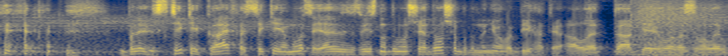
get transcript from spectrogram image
Блін, стільки кайфа, стільки емоцій. Я, звісно, думав, що я довше буду на нього бігати, але так я його розвалив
